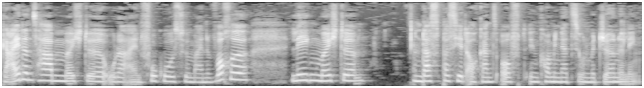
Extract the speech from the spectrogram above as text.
Guidance haben möchte oder einen Fokus für meine Woche legen möchte. Und das passiert auch ganz oft in Kombination mit Journaling.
